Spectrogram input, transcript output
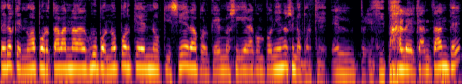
pero que no aportaba nada al grupo, no porque él no quisiera, porque él no siguiera componiendo, sino porque el principal, el cantante,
